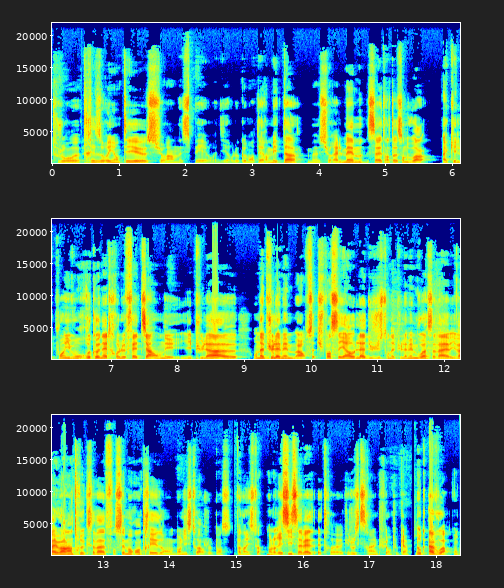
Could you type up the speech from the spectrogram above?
toujours très orientée sur un aspect, on va dire, le commentaire méta, sur elle-même. Ça va être intéressant de voir à quel point ils vont reconnaître le fait tiens on est il est plus là euh, on n'a plus la même alors je pense que ça ira au-delà du juste on n'a plus la même voix ça va il va y avoir un truc ça va forcément rentrer dans, dans l'histoire je pense. Enfin dans l'histoire dans le récit ça va être euh, quelque chose qui sera inclus en tout cas. Donc à voir. Donc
